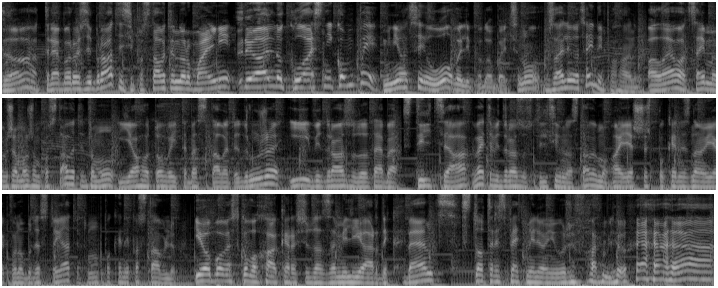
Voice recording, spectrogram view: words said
да. Треба розібратись і поставити нормальні, реально класні компи. Мені оцей ловелі подобається. Ну, взагалі, оцей непоганий. Але оцей ми вже можемо поставити, тому я готовий тебе ставити, друже. І відразу до тебе стільця. Давайте відразу стільців наставимо. А я ще ж поки не знаю, як воно буде стояти, тому поки не поставлю. І обов'язково хакера сюди за мільярдик. Бемц. 135 мільйонів уже фармлю. Ха-ха-ха.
